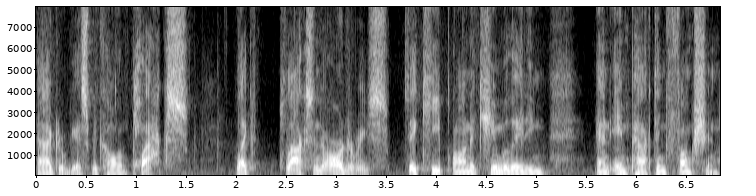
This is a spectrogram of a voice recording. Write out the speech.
aggregates, we call them plaques, like plaques in the arteries, they keep on accumulating and impacting function.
